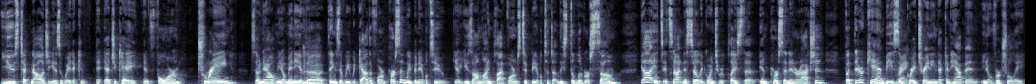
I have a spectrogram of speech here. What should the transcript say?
use technology as a way to con- educate inform train so now you know many of the mm-hmm. things that we would gather for in person we've been able to you know use online platforms to be able to at least deliver some yeah it's it's not necessarily going to replace the in-person interaction but there can be some right. great training that can happen you know virtually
